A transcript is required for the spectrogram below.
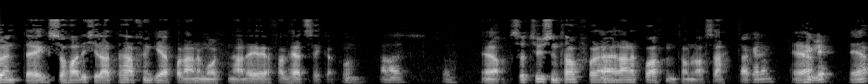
rundt deg, så hadde ikke dette her fungert på denne måten her. Det er jeg i hvert fall helt sikker på. Ja, så. Ja, så tusen takk for denne praten, Tom Lasse. Takk, Henning. Ja. Hyggelig. Ja.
